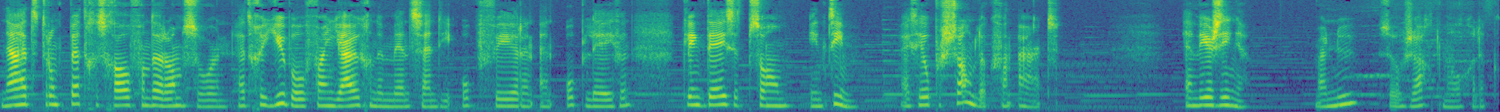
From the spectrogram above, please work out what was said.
Na het trompetgeschal van de ramshoorn, het gejubel van juichende mensen die opveren en opleven, klinkt deze psalm intiem. Hij is heel persoonlijk van aard. En weer zingen, maar nu zo zacht mogelijk.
